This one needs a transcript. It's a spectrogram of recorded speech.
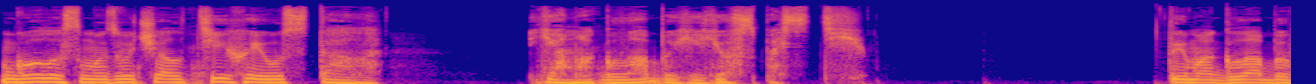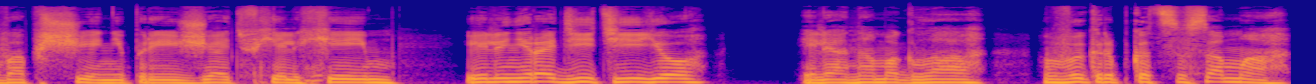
Голос мой звучал тихо и устало — я могла бы её спасти. Ты могла бы вообще не приезжать в Хельхейм или не родить её, или она могла выкарабкаться сама.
